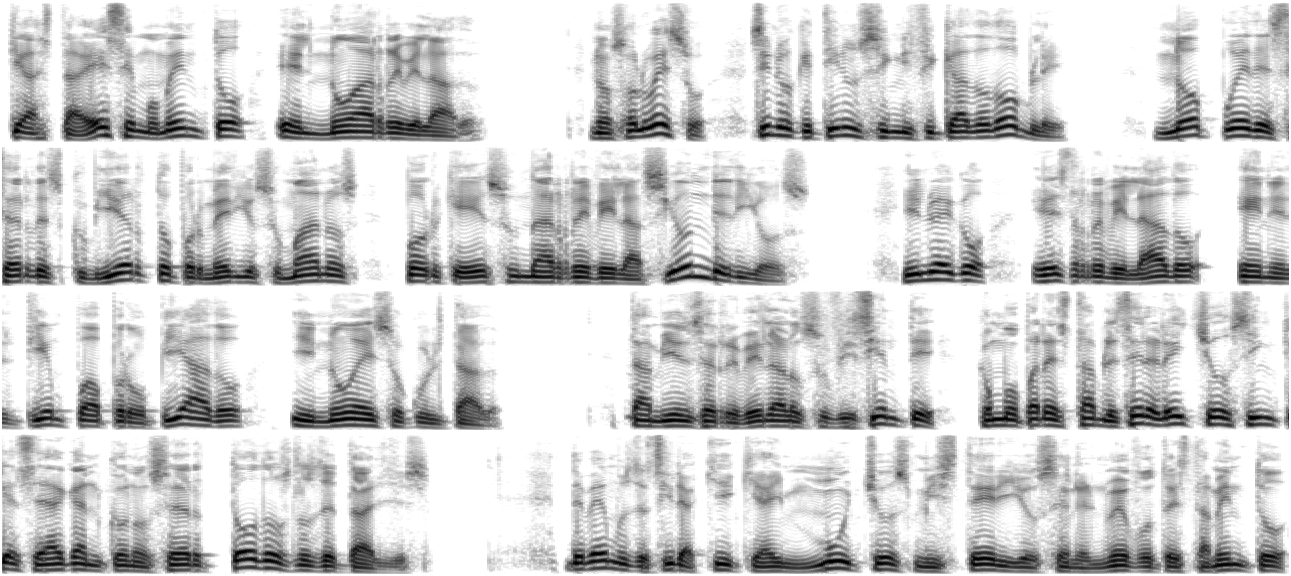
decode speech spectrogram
que hasta ese momento Él no ha revelado. No solo eso, sino que tiene un significado doble. No puede ser descubierto por medios humanos porque es una revelación de Dios. y luego es revelado en el tiempo apropiado y no es ocultado. También se revela lo suficiente como para establecer el hecho sin que se hagan conocer todos los detalles. Debemos decir aquí que hay muchos misterios en el Nuevo Testamento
